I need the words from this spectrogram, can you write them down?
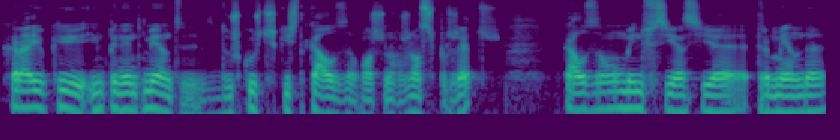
creio que, independentemente dos custos que isto causa aos, aos nossos projetos, causam uma ineficiência tremenda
